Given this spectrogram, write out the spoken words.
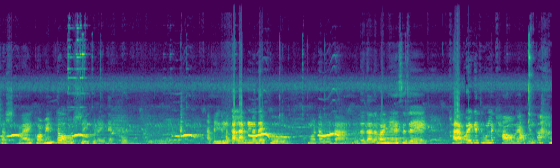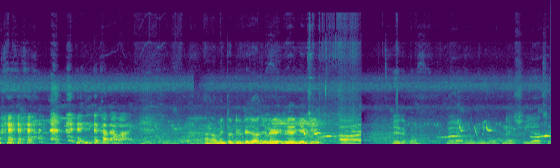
সাবস্ক্রাইব কমেন্ট তো অবশ্যই করে দেখো। আপেলগুলো কালারগুলো দেখো, মোটা মোটা। ওটা দাদা ভাই নিয়ে এসেছে। খারাপ হয়ে গেছে বলে খাওয়াবে, আপেল খাওয়াবে। এই যে দাদা ভাই আর আমি তো ডিউটি যাওয়ার জন্য রেডি হয়ে গিয়েছি আর এই দেখো, মেয়ে এখনও ঘুম ওঠে শুয়ে আছে।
